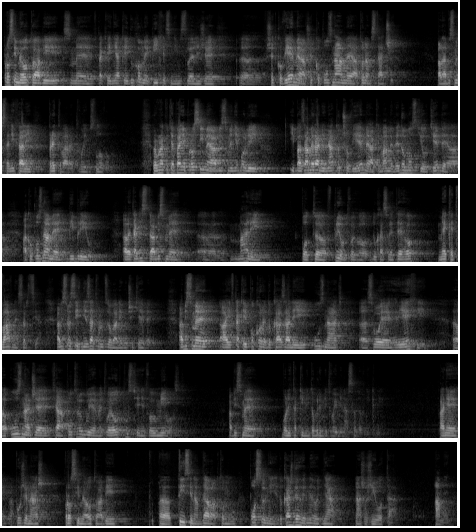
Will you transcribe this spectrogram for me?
Prosíme o to, aby sme v takej nejakej duchovnej píche si nemysleli, že e, všetko vieme a všetko poznáme a to nám stačí. Ale aby sme sa nechali pretvárať Tvojim slovom. Rovnako ťa, Pane, prosíme, aby sme neboli iba zameraní na to, čo vieme, aké máme vedomosti o Tebe a ako poznáme Bibliu, ale takisto, aby sme e, mali pod e, vplyvom Tvojho Ducha Svetého meké tvárne srdcia aby sme si ich nezatvrdzovali voči Tebe. Aby sme aj v takej pokore dokázali uznať e, svoje hriechy, e, uznať, že ťa potrebujeme, Tvoje odpustenie, Tvoju milosť. Aby sme boli takými dobrými Tvojimi následovníkmi. Pane a Bože náš, prosíme o to, aby e, Ty si nám dával k tomu posilnenie do každého jedného dňa nášho života. Amen.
